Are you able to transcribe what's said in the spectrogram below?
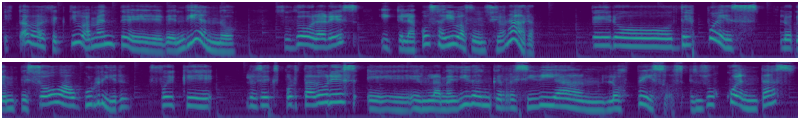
estaba efectivamente vendiendo sus dólares y que la cosa iba a funcionar. Pero después lo que empezó a ocurrir fue que los exportadores, eh, en la medida en que recibían los pesos en sus cuentas,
